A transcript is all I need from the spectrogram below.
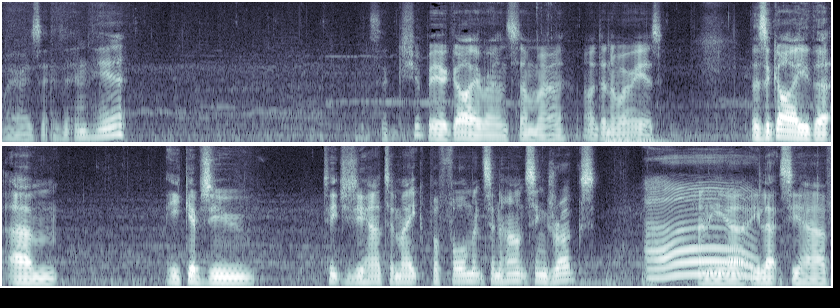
Where is it? Is it in here? There should be a guy around somewhere. Oh, I don't know where he is. There's a guy that um, he gives you, teaches you how to make performance-enhancing drugs, Oh. and he uh, he lets you have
